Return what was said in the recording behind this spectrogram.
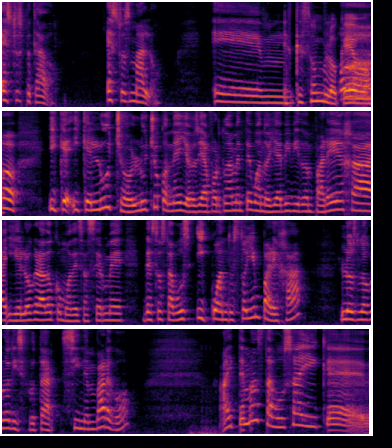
esto es pecado, esto es malo. em, Es que es un bloqueo. oh, y, que, y que lucho, lucho con ellos. Y afortunadamente, bueno, ya he vivido en pareja y he logrado como deshacerme de estos tabús. Y cuando estoy en pareja, los logro disfrutar. Sin embargo, hay temas tabús ahí que...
